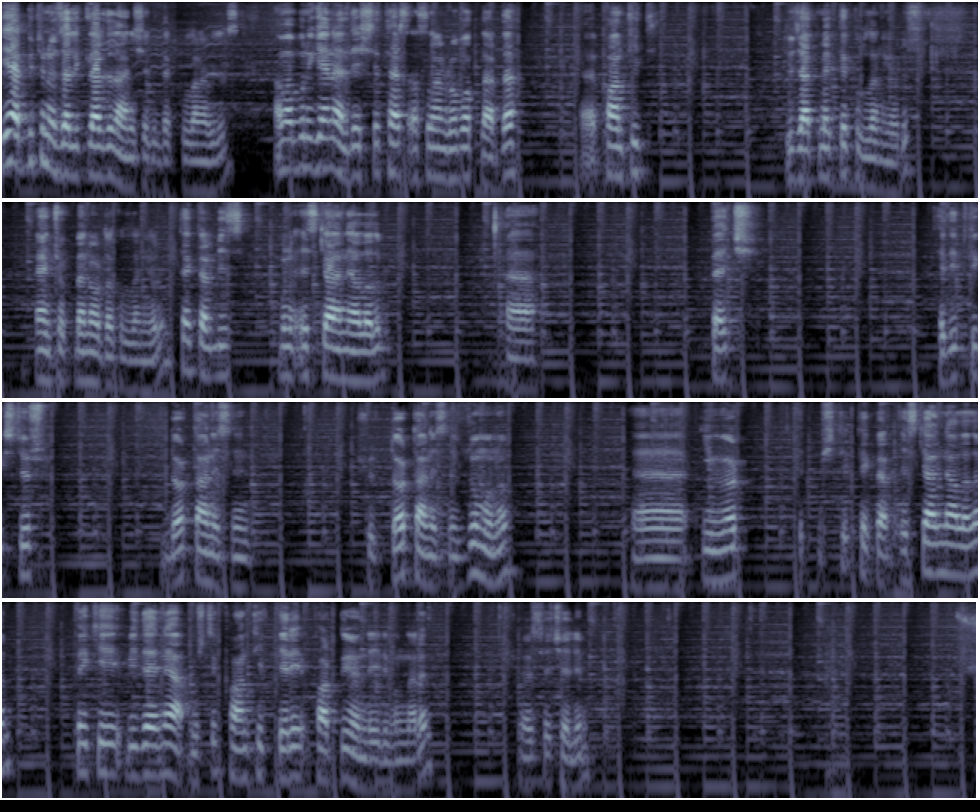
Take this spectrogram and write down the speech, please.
diğer bütün özelliklerde de aynı şekilde kullanabiliriz. Ama bunu genelde işte ters asılan robotlarda e, pantit düzeltmekte kullanıyoruz. En çok ben orada kullanıyorum. Tekrar biz bunu eski haline alalım. Ee, patch edit fixture 4 tanesinin şu 4 tanesinin zoom'unu e, invert etmiştik. Tekrar eski haline alalım. Peki bir de ne yapmıştık? Pantiltleri farklı yöndeydi bunların. Şöyle seçelim.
